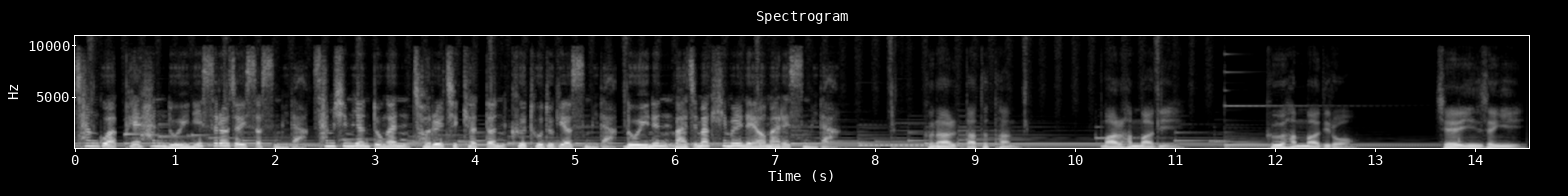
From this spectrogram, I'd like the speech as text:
창고 앞에 한 노인이 쓰러져 있었습니다. 30년 동안 절을 지켰던 그 도둑이었습니다. 노인은 마지막 힘을 내어 말했습니다. 그날 따뜻한 말 한마디, 그 한마디로 제 인생이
